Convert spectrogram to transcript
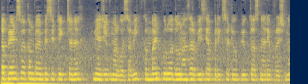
Hello friends welcome to M P C trick channel मी अजय कुमार गोसावी. कंबाईन पूर्व दोन हजार वीस या परीक्षेसाठी उपयुक्त असणारे प्रश्न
